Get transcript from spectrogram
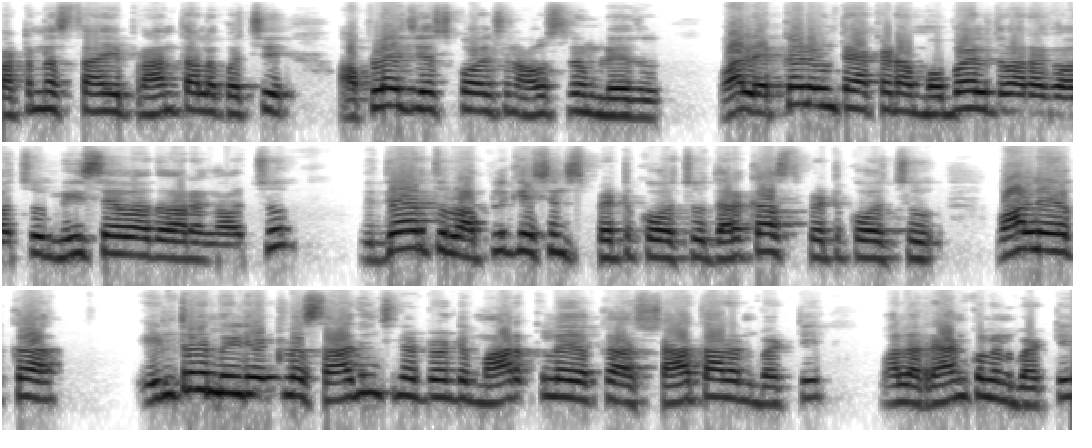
పట్టణ స్థాయి ప్రాంతాలకు వచ్చి అప్లై చేసుకోవాల్సిన అవసరం లేదు. వాళ్ళు ఎక్కడ ఉంటే అక్కడ మొబైల్ ద్వారా కావచ్చు మీ సేవ ద్వారా కావచ్చు విద్యార్థులు అప్లికేషన్స్ పెట్టుకోవచ్చు దరఖాస్తు పెట్టుకోవచ్చు. వాళ్ళ యొక్క ఇంటర్మీడియట్లో సాధించినటువంటి మార్కుల యొక్క శాతాలను బట్టి వాళ్ళ ర్యాంకులను బట్టి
